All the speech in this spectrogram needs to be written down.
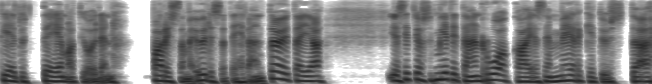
tietyt teemat, joiden parissa me yhdessä tehdään töitä. Ja ja sitten jos mietitään ruokaa ja sen merkitystä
